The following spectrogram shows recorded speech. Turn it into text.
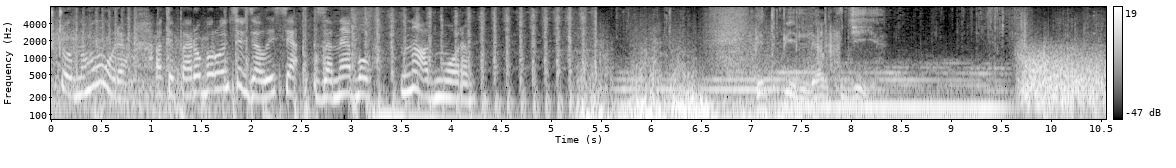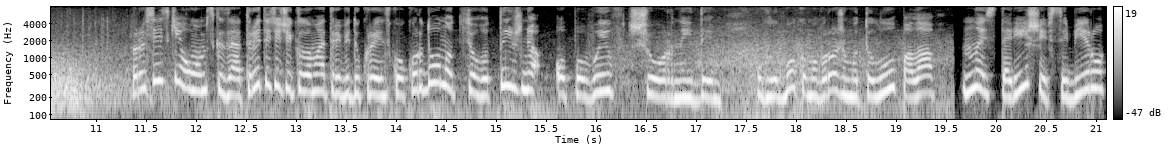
з Чорного моря. А тепер оборонці взялися за небо над морем. Підпілля в дії. Російський Омськ за три тисячі кілометрів від українського кордону цього тижня оповив чорний дим. У глибокому ворожому тилу палав найстаріший в Сибіру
